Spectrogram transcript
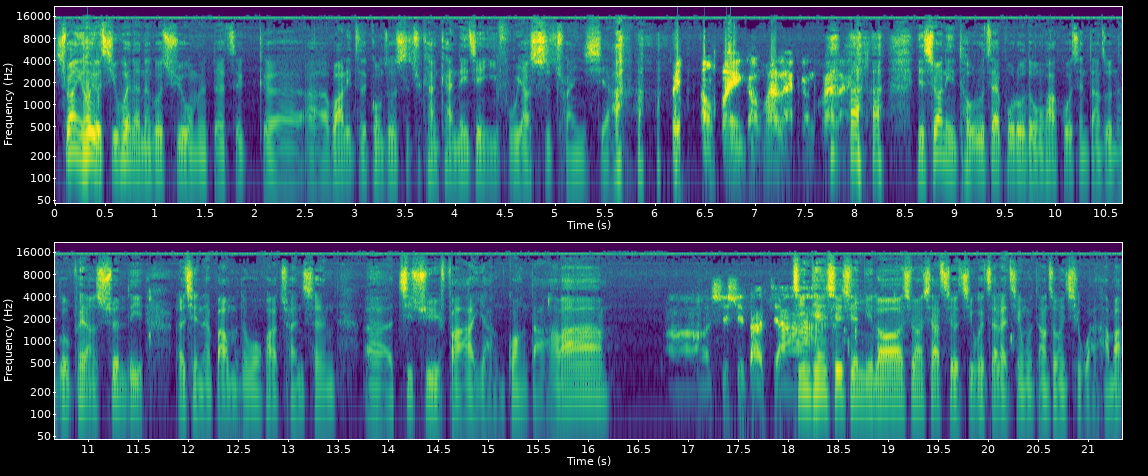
希望以后有机会呢，能够去我们的这个呃瓦里斯的工作室去看看看那件衣服，要试穿一下。非常欢迎，赶快来，赶快来。也希望你投入在部落的文化过程当中能够非常顺利，而且呢，把我们的文化传承呃继续发扬光大，好吗？好，谢谢大家。今天谢谢你喽，希望下次有机会再来节目当中一起玩，好吗？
